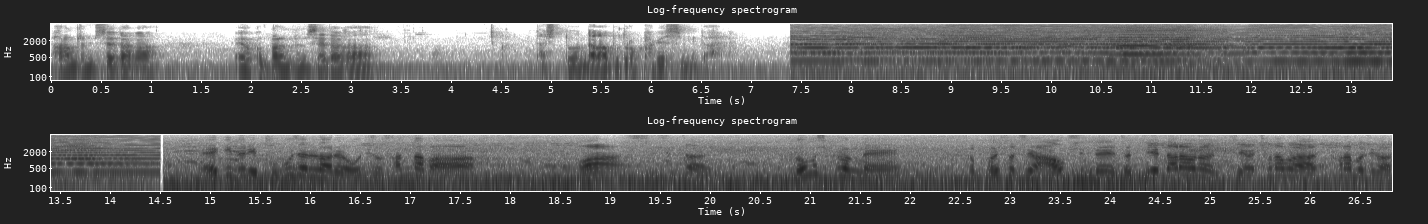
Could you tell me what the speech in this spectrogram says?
바람 좀 쐬다가 에어컨 바람 좀 쐬다가 다시 또 나가보도록 하겠습니다. 애기들이 부부젤라를 어디서 샀나봐. 와, 진짜 너무 시끄럽네. 저 벌써 지금 9시인데 저 뒤에 따라오는 지금 쳐다보는 아- 할아버지가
